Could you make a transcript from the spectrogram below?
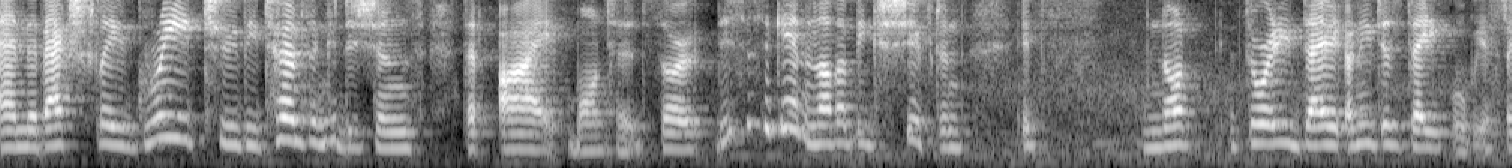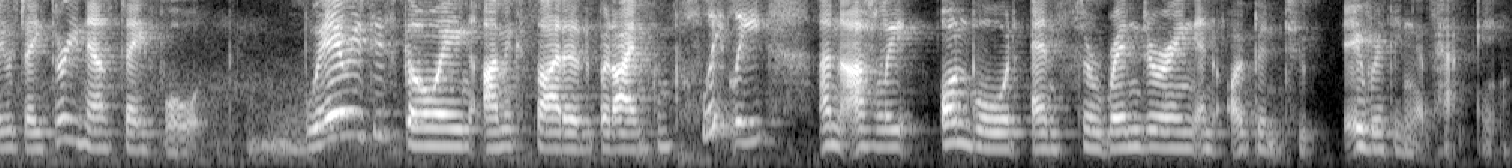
and they've actually agreed to the terms and conditions that I wanted. So this is again another big shift and it's not, it's already day, only just day, well yesterday was day three, now it's day four. Where is this going? I'm excited, but I'm completely and utterly on board and surrendering and open to everything that's happening.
